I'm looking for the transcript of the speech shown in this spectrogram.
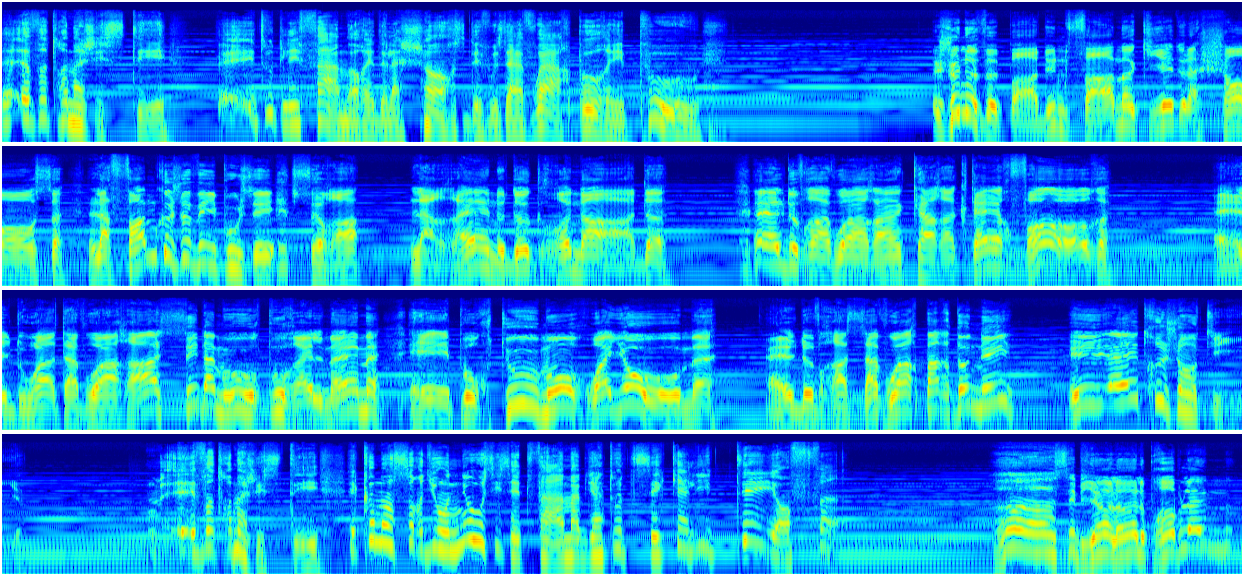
Euh, votre Majesté, euh, toutes les femmes auraient de la chance de vous avoir pour époux. Je ne veux pas d'une femme qui ait de la chance. La femme que je vais épouser sera la reine de Grenade. Elle devra avoir un caractère fort. Elle doit avoir assez d'amour pour elle-même et pour tout mon royaume. Elle devra savoir pardonner et être gentille. Mais, Votre Majesté, comment saurions-nous si cette femme a bien toutes ces qualités, enfin? Ah, c'est bien là le problème.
